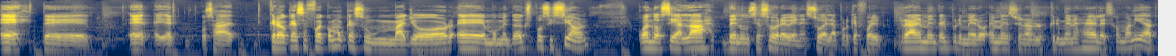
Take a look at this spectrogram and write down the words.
Este, eh, eh, o sea, creo que ese fue como que su mayor eh, momento de exposición cuando hacía las denuncias sobre Venezuela, porque fue realmente el primero en mencionar los crímenes de lesa humanidad.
